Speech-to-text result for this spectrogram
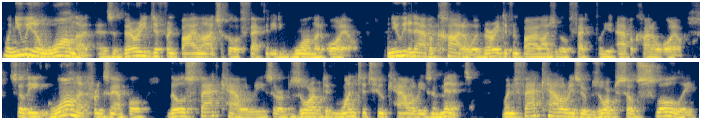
when you eat a walnut, it has a very different biological effect than eating walnut oil. When you eat an avocado, a very different biological effect than avocado oil. So the walnut, for example, those fat calories are absorbed at one to two calories a minute. When fat calories are absorbed so slowly,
